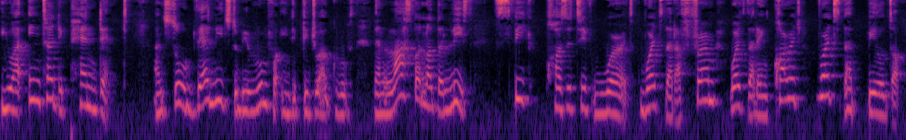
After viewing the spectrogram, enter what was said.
You are interdependent. And so there needs to be room for individual growth. Then last but not the least, speak positive words, words that affirm, words that encourage, words that build up.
